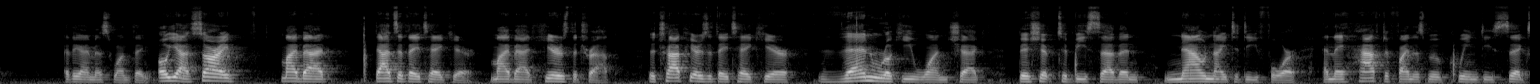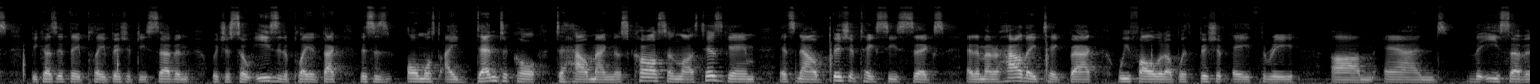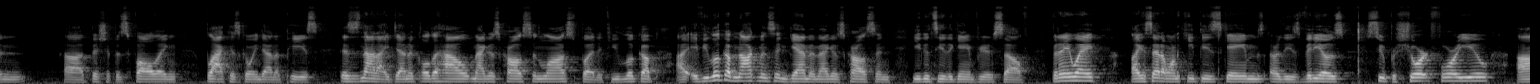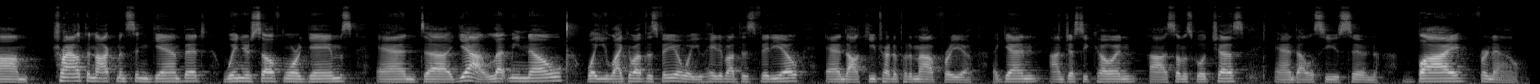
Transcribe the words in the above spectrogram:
I think I missed one thing. Oh, yeah, sorry. My bad. That's if they take here. My bad. Here's the trap. The trap here is if they take here, then rook e1 check, bishop to b7, now knight to d4, and they have to find this move queen d6 because if they play bishop d7, which is so easy to play, in fact, this is almost identical to how Magnus Carlsen lost his game. It's now bishop takes c6, and no matter how they take back, we follow it up with bishop a3, um, and the e7 uh, bishop is falling. Black is going down a piece. This is not identical to how Magnus Carlsen lost, but if you look up uh, if you look up Nakhmanson Gambit Magnus Carlsen, you can see the game for yourself. But anyway, like I said, I want to keep these games or these videos super short for you. Um, try out the Nakhmanson Gambit, win yourself more games, and uh, yeah, let me know what you like about this video, what you hate about this video, and I'll keep trying to put them out for you. Again, I'm Jesse Cohen, uh, Summit School Chess, and I will see you soon. Bye for now.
